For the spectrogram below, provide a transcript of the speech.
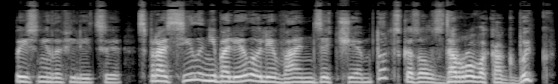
— пояснила Фелиция. Спросила, не болела ли Ванзя чем. Тот сказал, здорово, как бык.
